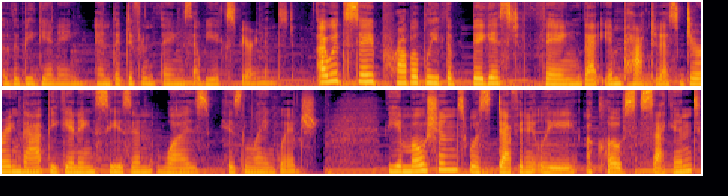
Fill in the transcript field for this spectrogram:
the beginning and the different things that we experienced. I would say probably the biggest thing that impacted us during that beginning season was his language. The emotions was definitely a close second,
